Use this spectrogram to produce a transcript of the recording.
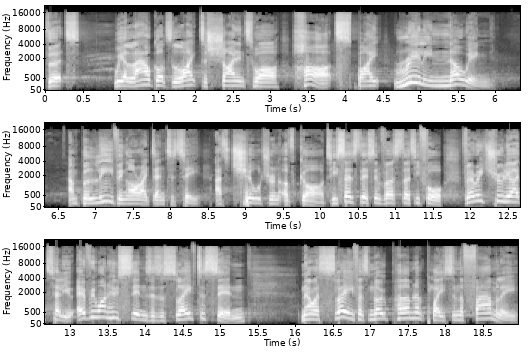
that we allow God's light to shine into our hearts by really knowing and believing our identity as children of God. He says this in verse 34 Very truly I tell you, everyone who sins is a slave to sin. Now, a slave has no permanent place in the family,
